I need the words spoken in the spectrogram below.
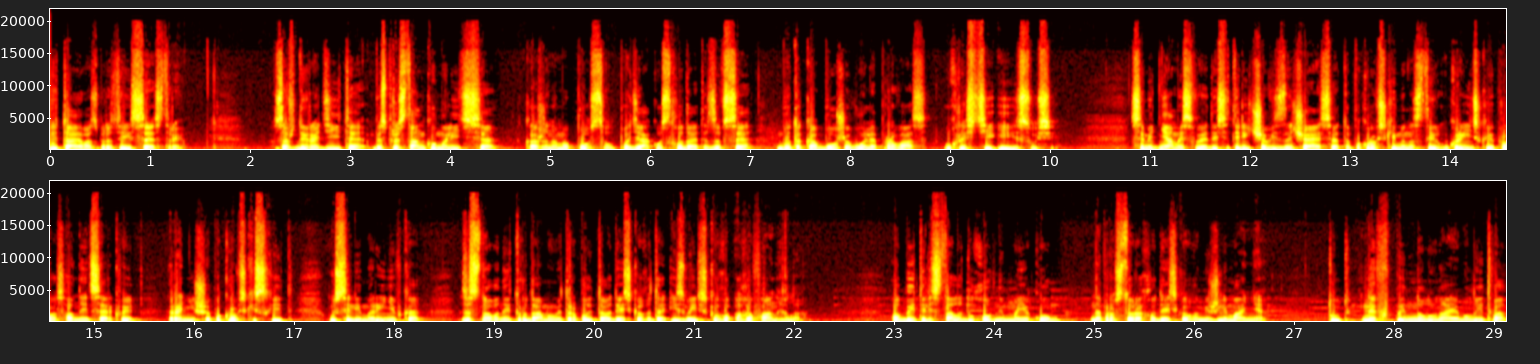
Вітаю вас, брати і сестри. Завжди радійте, без пристанку моліться, каже нам апостол. Подяку складайте за все, бо така Божа воля про вас у Христі і Ісусі. Цими днями своє десятиріччя відзначає Свято-Покровський монастир Української православної церкви, раніше Покровський схід, у селі Маринівка, заснований трудами митрополита Одеського та Ізмаїльського Агафангела. Обитель стала духовним маяком на просторах одеського міжлімання. Тут невпинно лунає молитва,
